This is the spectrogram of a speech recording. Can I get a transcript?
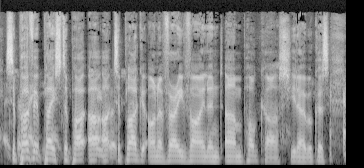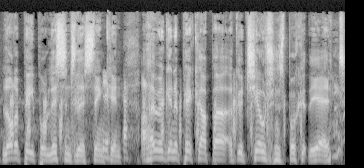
It's a perfect place to, pu- to plug it on a very violent um, podcast, you know, because a lot of people listen to this thinking, I hope we're going to pick up a, a good children's book at the end.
